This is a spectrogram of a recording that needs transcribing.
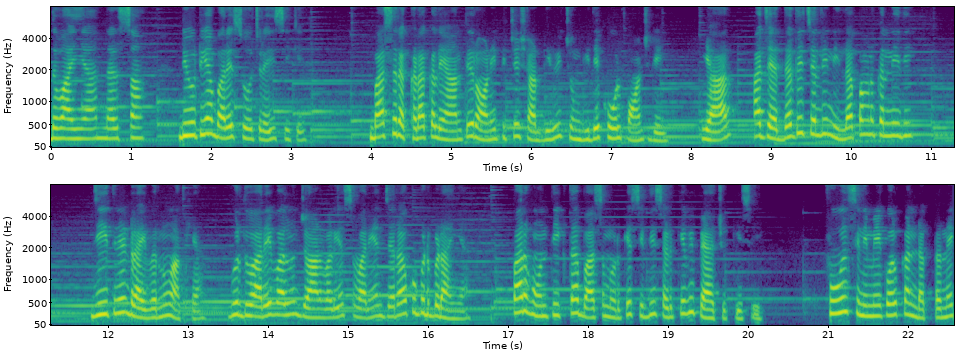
ਦਵਾਈਆਂ, ਨਰਸਾਂ, ਡਿਊਟੀਆਂ ਬਾਰੇ ਸੋਚ ਰਹੀ ਸੀ ਕਿ ਬੱਸ ਰਖੜਾ ਕਲਿਆਣ ਤੇ ਰੌਣੀ ਪਿੱਛੇ ਛੱਡਦੀ ਹੋਈ ਚੁੰਗੀ ਦੇ ਕੋਲ ਪਹੁੰਚ ਗਈ। ਯਾਰ, ਅੱਜ ਇੱਧਰ ਦੀ ਚੱਲੀ ਨੀਲਾ ਭਵਨ ਕੰਨੀ ਦੀ? ਜੀਤ ਨੇ ਡਰਾਈਵਰ ਨੂੰ ਆਖਿਆ। ਗੁਰਦੁਆਰੇ ਵੱਲ ਨੂੰ ਜਾਣ ਵਾਲੀਆਂ ਸਵਾਰੀਆਂ ਜਰਾ ਕੁ ਬੜਬੜਾਈਆਂ, ਪਰ ਹੁਣ ਤੀਕ ਤਾਂ ਬੱਸ ਮੁੜ ਕੇ ਸਿੱਧੀ ਸੜਕੇ ਵੀ ਪੈ ਚੁੱਕੀ ਸੀ। ਫੂਲ ਸਿਨੇਮੇ ਕੋਲ ਕੰਡਕਟਰ ਨੇ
